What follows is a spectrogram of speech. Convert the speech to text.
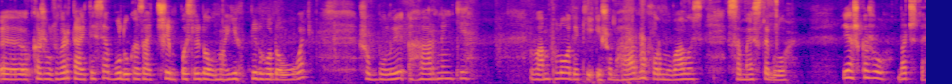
е, кажу, звертайтеся, буду казати, чим послідовно їх підгодовувати, щоб були гарненькі вам плодики і щоб гарно формувалось саме стебло. Я ж кажу, бачите,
